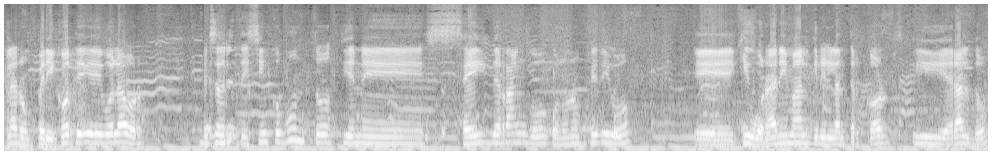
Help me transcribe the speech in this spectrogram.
Claro, un pericote volador. Pesa 35 puntos. Tiene 6 de rango con un objetivo. Eh, Keyword Animal, Green Lantern Corps y Heraldo.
